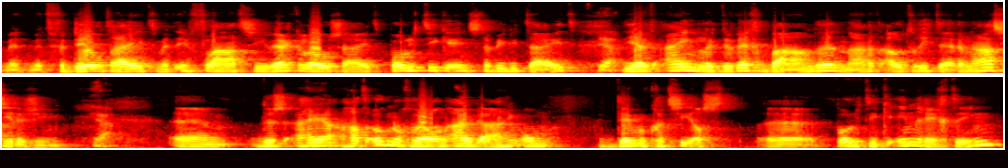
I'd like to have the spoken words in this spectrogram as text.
met, met verdeeldheid, met inflatie, werkeloosheid, politieke instabiliteit, ja. die uiteindelijk de weg baande naar het autoritaire naziregime. Ja. Um, dus hij had ook nog wel een uitdaging om democratie als eh, politieke inrichting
